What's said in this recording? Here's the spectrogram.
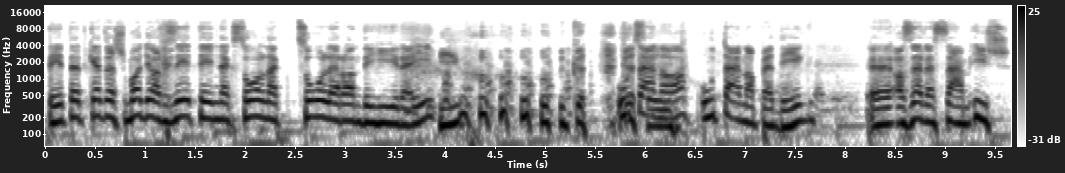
tétet. Kedves magyar zéténynek szólnak Szóler Andi hírei. Utána, utána pedig a zeneszám is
